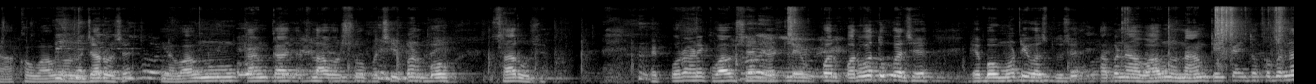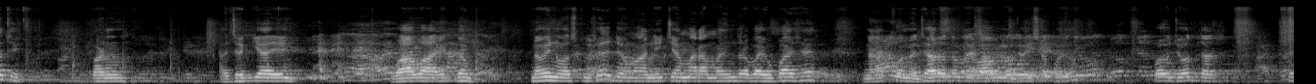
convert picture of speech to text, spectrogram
આખો વાવનો નજારો છે. અને વાવનું કામકાજ એટલા વર્ષો પછી પણ બહુ સારું છે. એક પૌરાણિક વાવ છે ને એટલે ઉપર પર્વત ઉપર છે એ બહુ મોટી વસ્તુ છે. આપણને આ વાવનું નામ કંઈ કાંઈ તો ખબર નથી, પણ આ જગ્યાએ વાવ આ એકદમ નવીન વસ્તુ છે. જો આ નીચે અમારા મહેન્દ્રભાઈ ઊભા છે ને આખો નજારો તમે વાવનો જોઈ શકો છો. બહુ જોરદાર છે.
